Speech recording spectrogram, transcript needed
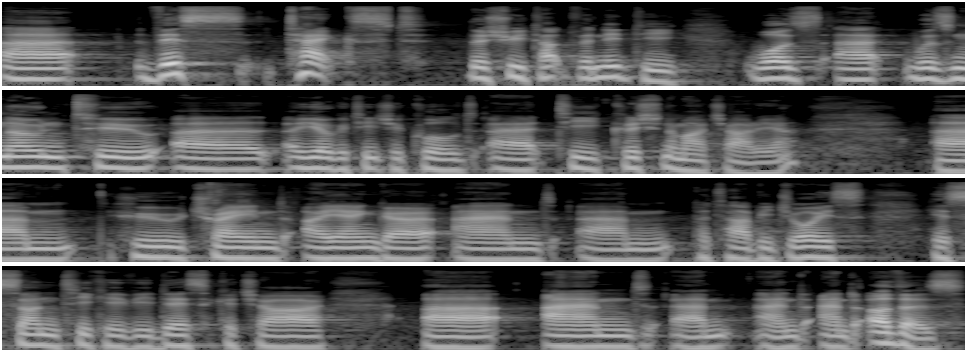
uh, this text, the Sri Tattvanidhi, was, uh, was known to uh, a yoga teacher called uh, T. Krishnamacharya, um, who trained Iyengar and um, Pattabhi Jois, his son TKV Desikachar, uh, and, um, and, and others.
